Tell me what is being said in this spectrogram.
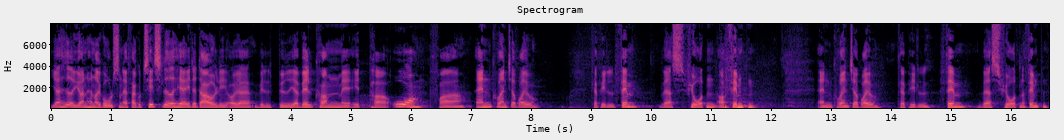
jeg hedder Jørgen Henrik Olsen, er fakultetsleder her i det daglige, og jeg vil byde jer velkommen med et par ord fra 2. Korintherbrev, kapitel 5, vers 14 og 15. 2. Korintherbrev, kapitel 5, vers 14 og 15.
